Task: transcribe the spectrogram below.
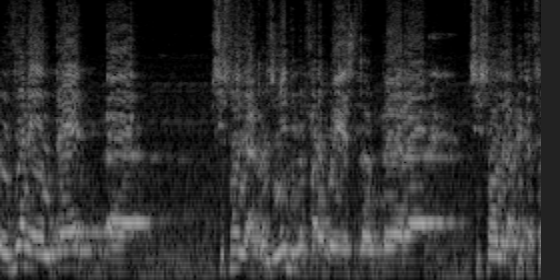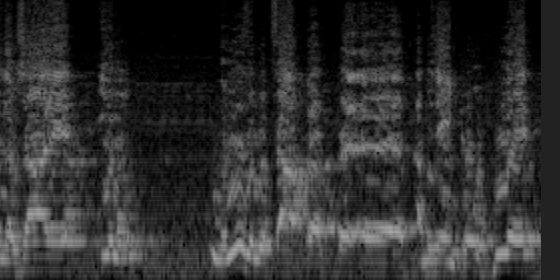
Ovviamente eh, ci sono degli accorgimenti per fare questo, per, ci sono delle applicazioni da usare, io non, non uso WhatsApp, eh, ad esempio, oppure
